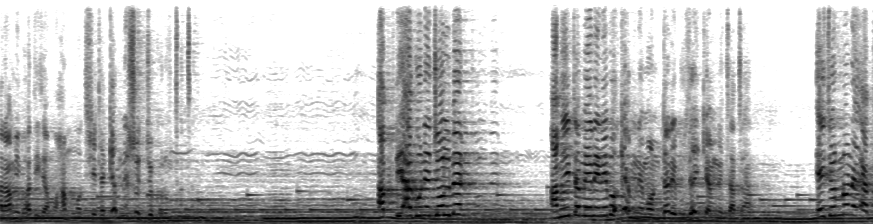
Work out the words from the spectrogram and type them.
আর আমি ভাতিজা মোহাম্মদ, সেটা কেমনে সহ্য করুন চাচা? আপনি আগুনে জ্বলবেন আমি এটা মেনে নেব কেমনে? মনটারে বুঝাই কেমনে, চাচা? এই জন্য না এত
